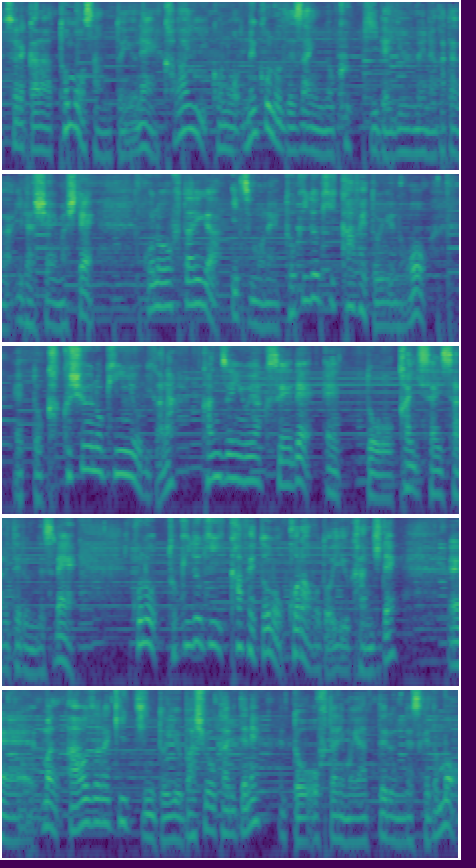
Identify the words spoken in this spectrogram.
それからともさんというね可愛いこの猫のデザインのクッキーで有名な方がいらっしゃいましてこのお二人がいつもね時々カフェというのをえっと各週の金曜日かな。完全予約制でえっと開催されてるんですね。この時々カフェとのコラボという感じでえー、まあ、青空キッチンという場所を借りてね、えっと、お二人もやってるんですけども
